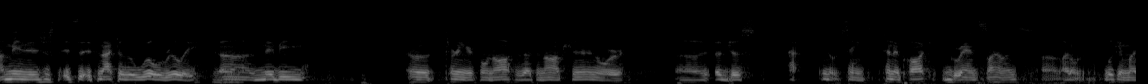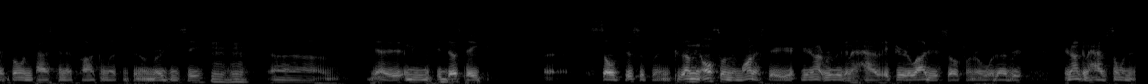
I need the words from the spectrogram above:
I mean, it's just it's it's an act of the will, really. Uh, maybe uh, turning your phone off if that's an option, or uh, just you know saying ten o'clock, grand silence. Um, I don't look at my phone past ten o'clock unless it's an emergency. Um, yeah, I mean, it does take uh, self discipline because I mean, also in the monastery, you're, you're not really going to have if you're allowed your cell phone or whatever, you're not going to have someone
